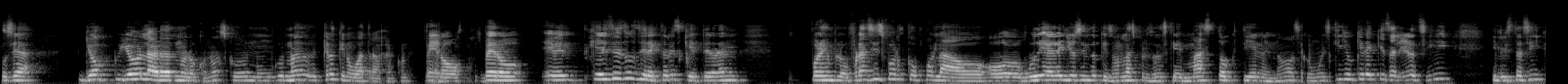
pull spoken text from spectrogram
o sea, yo, yo la verdad no lo conozco, nunca- no- creo que no voy a trabajar con él, pero, no. pero, que es de esos directores que te dan por ejemplo, Francis Ford Coppola o, o Woody Allen, yo siento que son las personas que más toque tienen, ¿no? O sea, como es que yo quería que saliera así y lo está así.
